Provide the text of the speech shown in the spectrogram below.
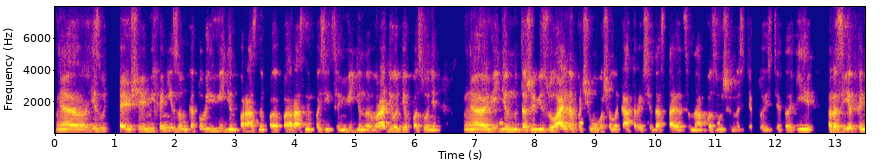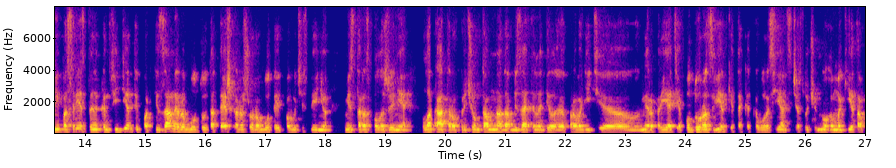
излучающий механизм, который виден по разным, по, разным позициям, виден в радиодиапазоне, виден даже визуально, почему ваши локаторы всегда ставятся на возвышенностях. То есть это и разведка непосредственно, конфиденты, партизаны работают, АТЭШ хорошо работает по вычислению месторасположения локаторов, причем там надо обязательно делать, проводить э, мероприятия по доразведке, так как у россиян сейчас очень много макетов,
